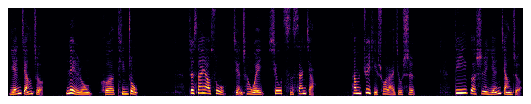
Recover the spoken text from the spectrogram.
演讲者、内容和听众。这三要素简称为修辞三角。它们具体说来就是：第一个是演讲者，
